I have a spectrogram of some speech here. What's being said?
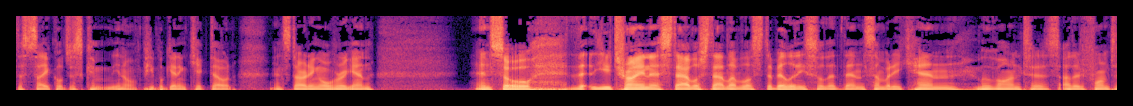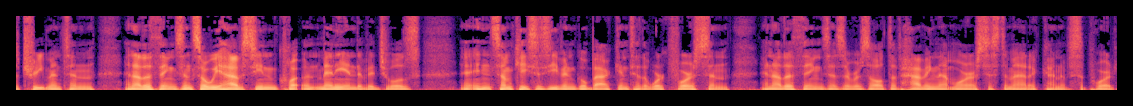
the cycle just you know people getting kicked out and starting over again. And so the, you try and establish that level of stability so that then somebody can move on to other forms of treatment and, and other things. And so we have seen quite many individuals in some cases even go back into the workforce and, and other things as a result of having that more systematic kind of support.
